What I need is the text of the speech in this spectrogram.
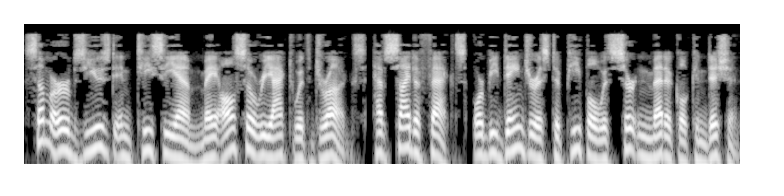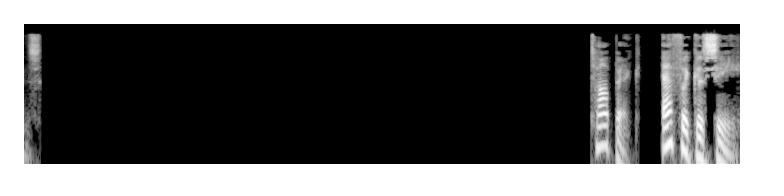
Some herbs used in TCM may also react with drugs, have side effects, or be dangerous to people with certain medical conditions. Efficacy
